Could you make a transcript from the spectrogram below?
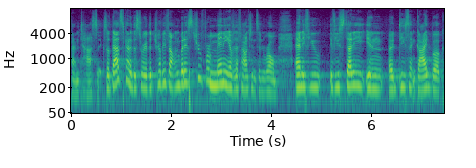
fantastic. So that's kind of the story of the Trevi Fountain, but it's true for many of the fountains in Rome. And if you if you study in a decent guidebook,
